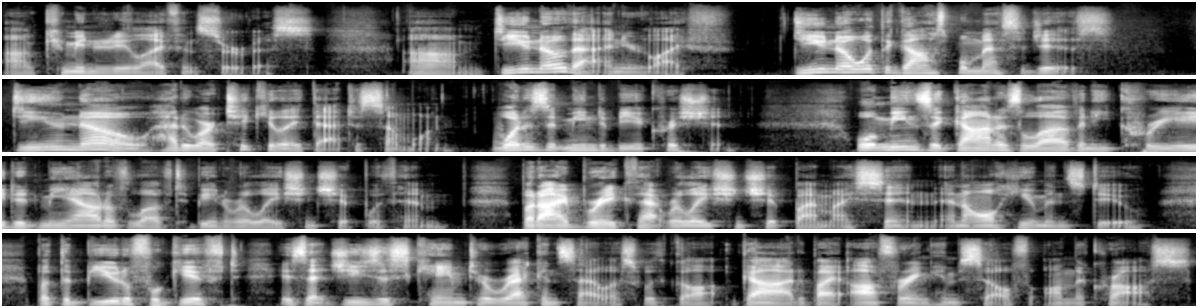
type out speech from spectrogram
uh, community life, and service. Um, do you know that in your life? Do you know what the gospel message is? Do you know how to articulate that to someone? What does it mean to be a Christian? Well, it means that God is love and He created me out of love to be in a relationship with Him. But I break that relationship by my sin, and all humans do. But the beautiful gift is that Jesus came to reconcile us with God by offering Himself on the cross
